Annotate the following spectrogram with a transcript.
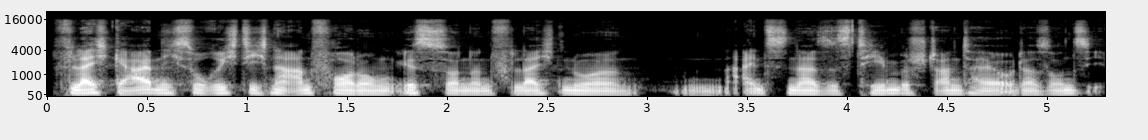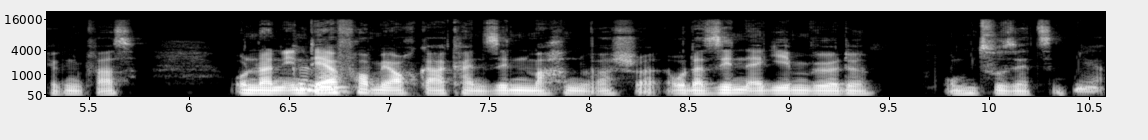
vielleicht gar nicht so richtig eine Anforderung ist, sondern vielleicht nur ein einzelner Systembestandteil oder sonst irgendwas. Und dann in genau. der Form ja auch gar keinen Sinn machen oder Sinn ergeben würde, umzusetzen. Ja.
